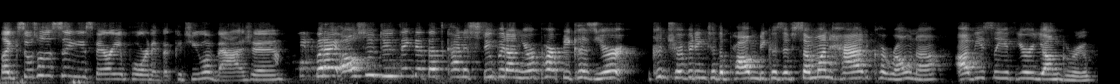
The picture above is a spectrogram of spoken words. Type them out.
Like social distancing is very important, but could you imagine? But I also do think that that's kind of stupid on your part because you're contributing to the problem. Because if someone had corona, obviously, if you're a young group,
